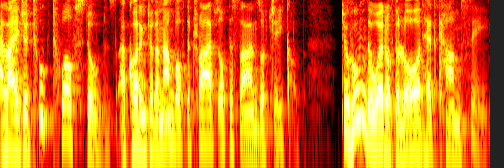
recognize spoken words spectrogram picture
Elijah took 12 stones, according to the number of the tribes of the sons of Jacob, to whom the word of the Lord had come, saying,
